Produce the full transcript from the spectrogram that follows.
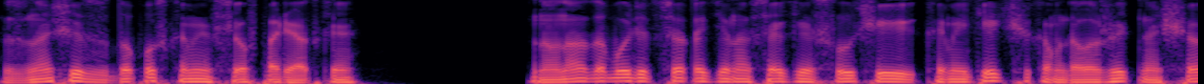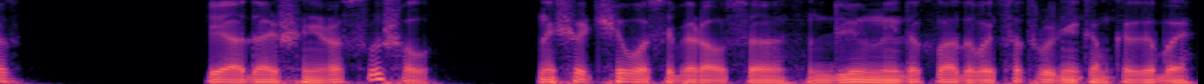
значит с допусками все в порядке. Но надо будет все-таки на всякий случай комитетчикам доложить насчет... Я дальше не расслышал, насчет чего собирался длинный докладывать сотрудникам КГБ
